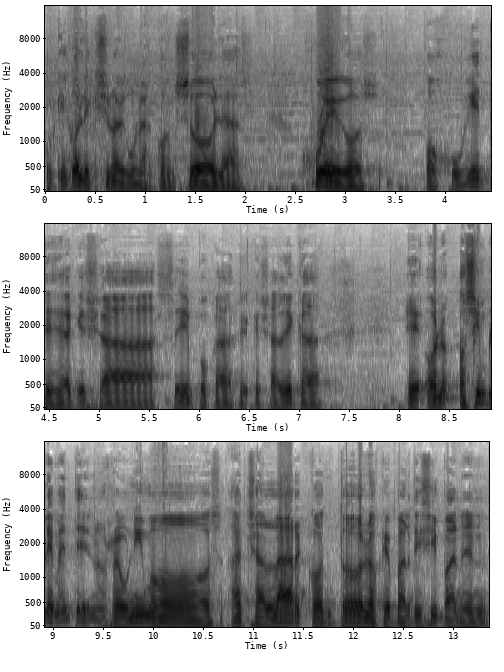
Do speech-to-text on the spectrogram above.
¿por qué colecciono algunas consolas, juegos o juguetes de aquellas épocas, de aquella década? Eh, o, simplemente nos reunimos a charlar con todos los que participan en,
